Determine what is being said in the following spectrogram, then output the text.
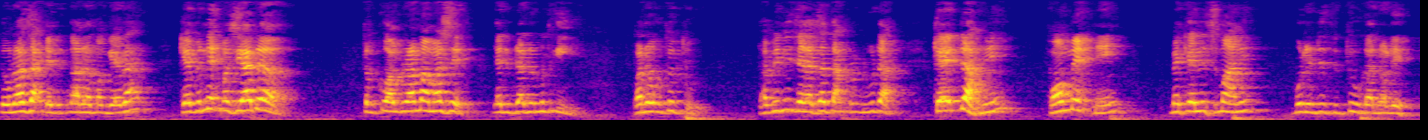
Tun Razak jadi pengarah Magera. Kabinet masih ada. Tengku Abdul Rahman masih jadi Perdana Menteri. Pada waktu itu. Tapi ini saya rasa tak perlu mudah. Kaedah ni format ni, mekanisme ni boleh ditentukan oleh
